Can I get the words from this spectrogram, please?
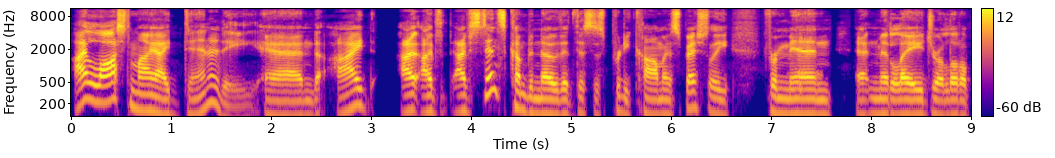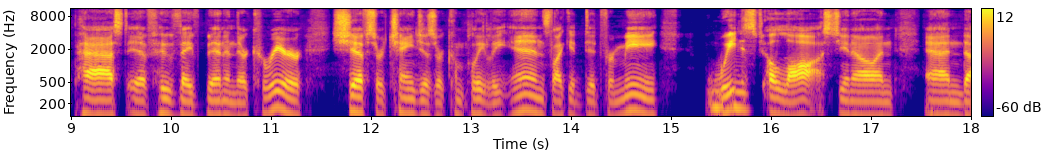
I lost my identity, and I. I, I've I've since come to know that this is pretty common, especially for men at middle age or a little past, if who they've been in their career shifts or changes or completely ends, like it did for me. We Mhm. just feel lost, you know, and and uh,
